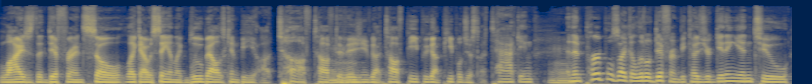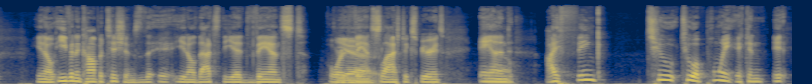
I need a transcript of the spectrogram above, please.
lies the difference. So, like I was saying, like blue belts can be a tough, tough Mm-hmm. division. You've got tough people, you've got people just attacking. And then purple's like a little different because you're getting into, you know, even in competitions, the, you know, that's the advanced or Yeah. advanced slashed experience. And I think to to a point it can it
